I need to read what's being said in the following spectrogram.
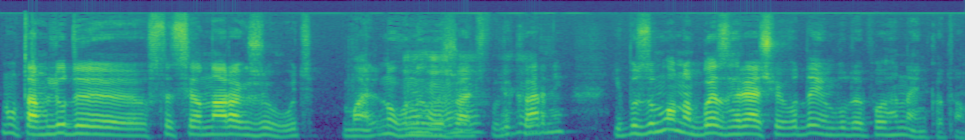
ну, там люди в стаціонарах живуть, ну, вони лежать в лікарні. І безумовно, без гарячої води їм буде поганенько там.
